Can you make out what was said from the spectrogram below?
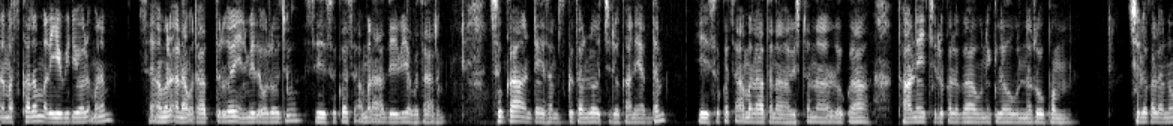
నమస్కారం. మరి ఈ వీడియోలో మనం శ్యామల నవరాత్రుల్లో ఎనిమిదవ రోజు శ్రీ సుఖ శ్యామలాదేవి అవతారం. సుఖ అంటే సంస్కృతంలో చిలుక అని అర్థం. ఈ సుఖ శ్యామల తన విస్తరణలుగా తానే చిలుకలుగా ఉనికిలో ఉన్న రూపం. చిలుకలను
